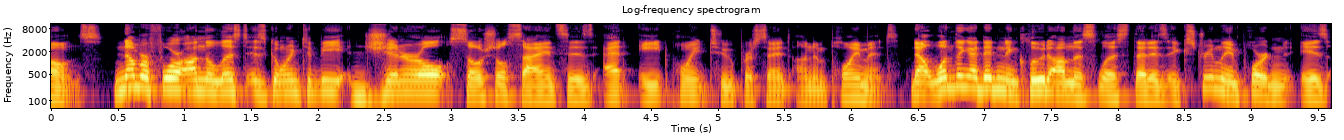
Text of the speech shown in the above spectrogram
loans. Number four on the list is going to be general social sciences at 8.2% unemployment. Now, one thing I didn't include on this list that is extremely important is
